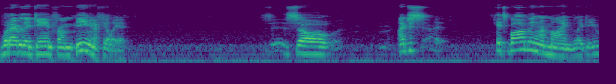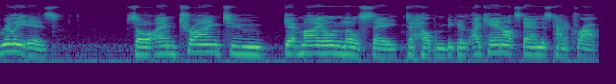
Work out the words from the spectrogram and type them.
whatever they gain from being an affiliate. So I just it's boggling my mind, like it really is. So I'm trying to get my own little say to help him because I cannot stand this kind of crap.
